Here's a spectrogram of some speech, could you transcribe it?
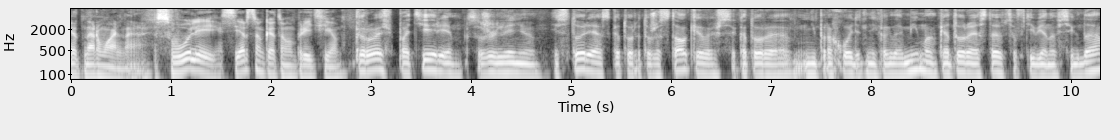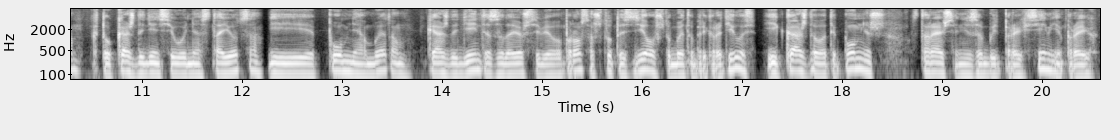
это нормально. С волей, сердцем к этому прийти. Кровь, потери, к сожалению. История, с которой тоже сталкиваешься, которая не проходит никогда мимо, которая остается в тебе навсегда, кто каждый день сегодня остается. И помня об этом, каждый день ты задаешь себе вопрос, а что ты сделал, чтобы это прекратилось. И каждого ты помнишь, стараешься не забыть про их семьи, про их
